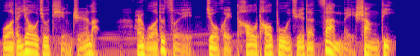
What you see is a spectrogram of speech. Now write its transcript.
我的腰就挺直了。而我的嘴就会滔滔不绝地赞美上帝。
